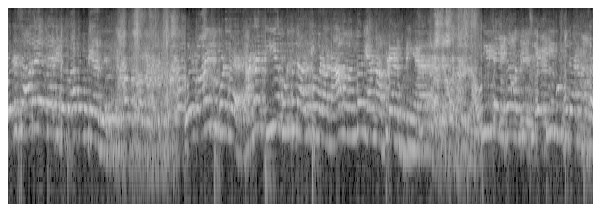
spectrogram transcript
ஒரு சாராய பேக்கிட்ட பார்க்க முடியாது. ஒரு வாய்ப்பு கொடுங்க. ஆனா டீய கொடுத்துட்டு அனுப்புங்கடா. நாங்க வந்தோம் ஏன் அப்படி அனுப்புறீங்க. டீ டைம் தான் வந்துருச்சு டீ கொடுத்துட்டு அனுப்புங்க.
